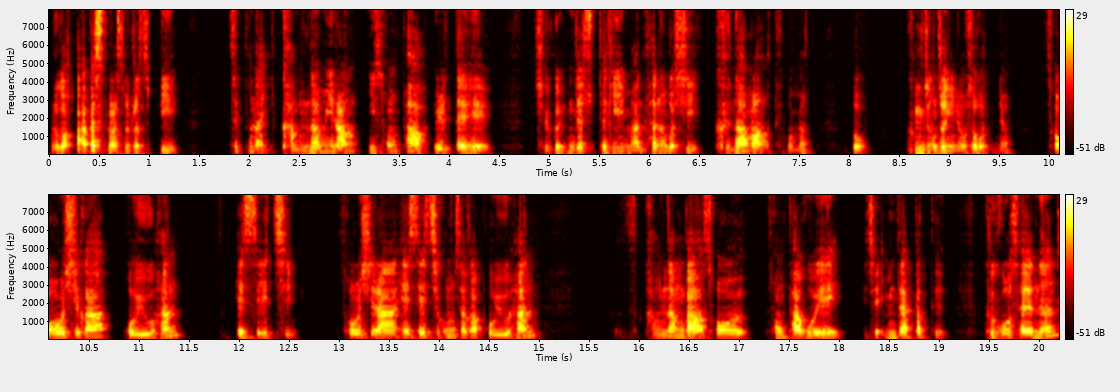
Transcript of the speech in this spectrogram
아까 앞에서 말씀드렸다시피 특히나 이 강남이랑 이 송파 일대에 지금 임대주택이 많다는 것이 그나마 어떻게 보면 또 긍정적인 요소거든요. 서울시가 보유한 SH 서울시랑 SH공사가 보유한 강남과 서울 송파구의 이제 임대 아파트 그곳에는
